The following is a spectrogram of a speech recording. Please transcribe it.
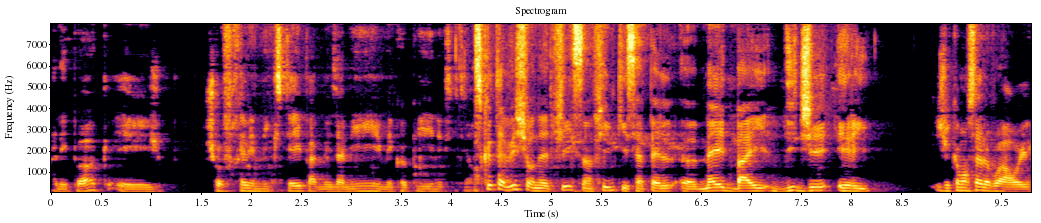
à l'époque et j'offrais mes mixtapes à mes amis, mes copines, etc. Est-ce que tu as vu sur Netflix un film qui s'appelle euh, Made by DJ Eri J'ai commencé à le voir, oui.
